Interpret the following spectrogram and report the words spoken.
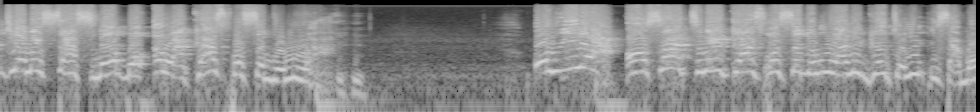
agyia na sas na ɛbɔ ɛwɔ Accra Sports Stadium hɔ a. owie a ɔsan atena class hɔ sɛdeɛ mu wɔ ne great olympics abɔ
